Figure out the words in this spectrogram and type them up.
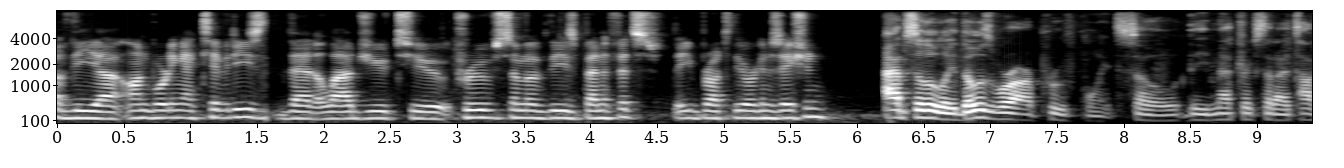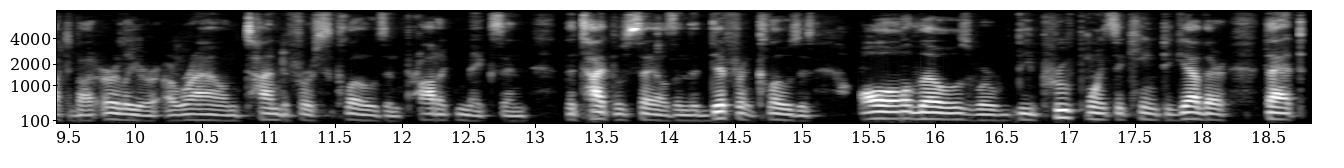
of the uh, onboarding activities that allowed you to prove some of these benefits that you brought to the organization? Absolutely. Those were our proof points. So the metrics that I talked about earlier around time to first close and product mix and the type of sales and the different closes, all those were the proof points that came together that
